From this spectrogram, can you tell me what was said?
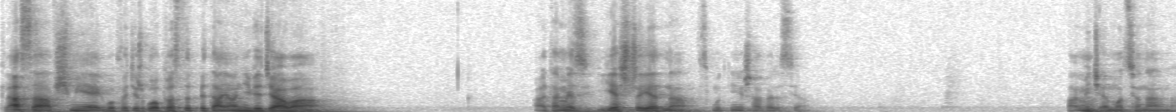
Klasa w śmiech, bo przecież było proste pytanie, ona nie wiedziała. Ale tam jest jeszcze jedna smutniejsza wersja. Pamięć emocjonalna.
